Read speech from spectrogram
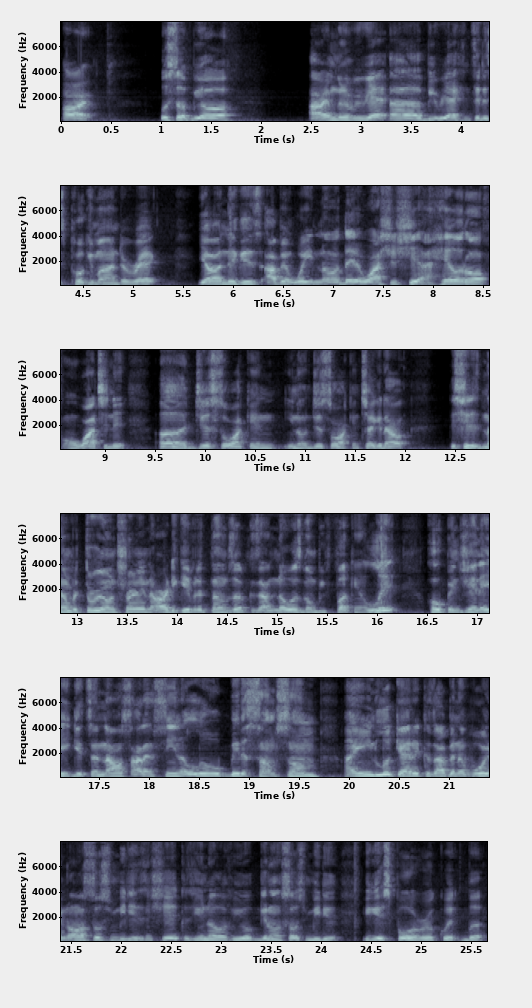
All right, what's up, y'all? I'm gonna be, uh, be reacting to this Pokemon Direct. Y'all niggas, I've been waiting all day to watch this shit. I held off on watching it uh, just so I can, you know, just so I can check it out. This shit is number three on trending. I already gave it a thumbs up because I know it's gonna be fucking lit. Hoping Gen 8 gets announced. I done seen a little bit of some some. I ain't look at it because I've been avoiding all social medias and shit. Because you know, if you get on social media, you get spoiled real quick. But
